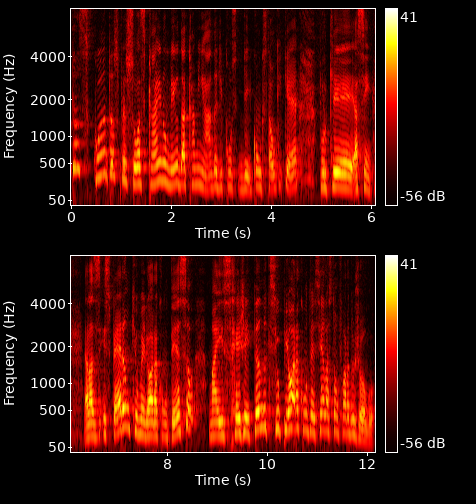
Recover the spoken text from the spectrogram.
Quantas, quantas pessoas caem no meio da caminhada de conseguir conquistar o que quer, porque assim, elas esperam que o melhor aconteça, mas rejeitando que se o pior acontecer, elas estão fora do jogo.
